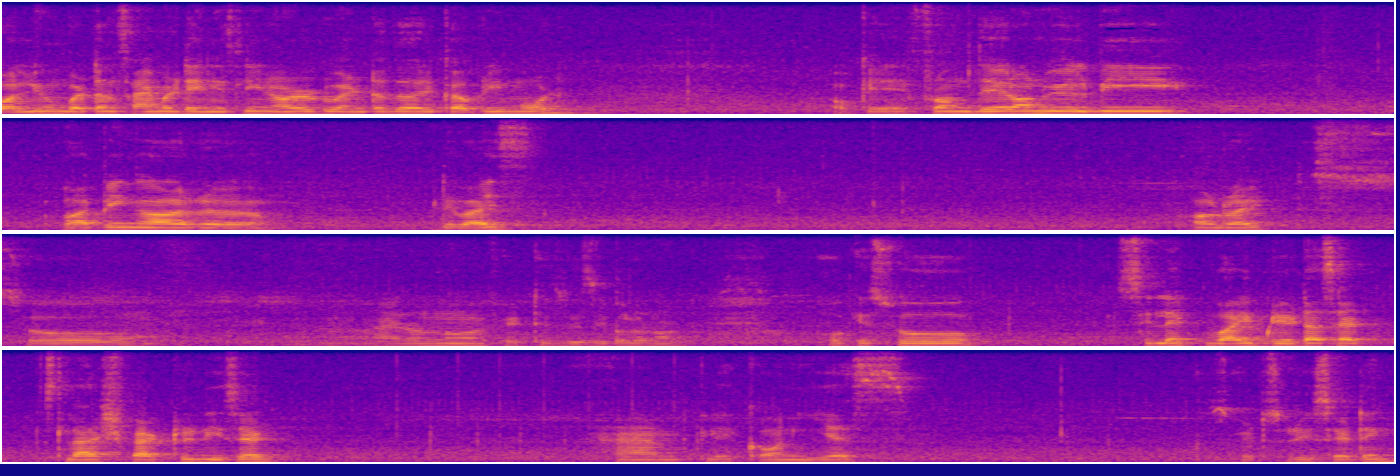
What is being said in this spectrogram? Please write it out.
volume button simultaneously in order to enter the recovery mode. Okay from there on we will be wiping our uh, device alright so uh, I don't know if it is visible or not. Okay so select wipe dataset slash factory reset and click on yes. So it's resetting.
